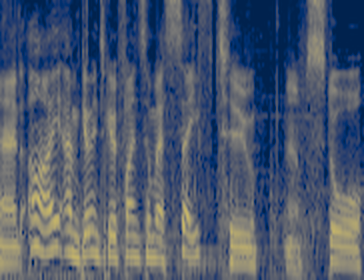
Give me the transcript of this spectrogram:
And I am going to go find somewhere safe to store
